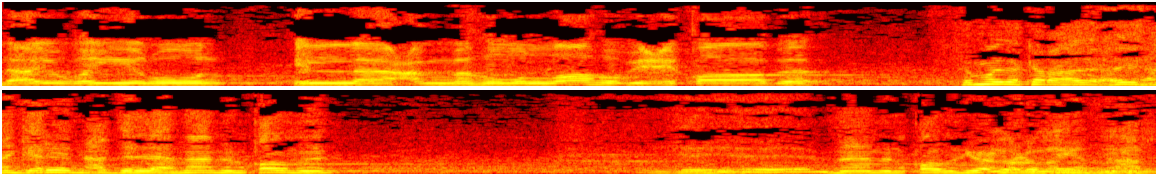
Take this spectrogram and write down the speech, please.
لا يغيرون إلا عمهم الله بعقاب. ثم ذكر هذا الحديث عن جرير بن عبد الله ما من قوم ما من قوم يعمل فيهم المعاصي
